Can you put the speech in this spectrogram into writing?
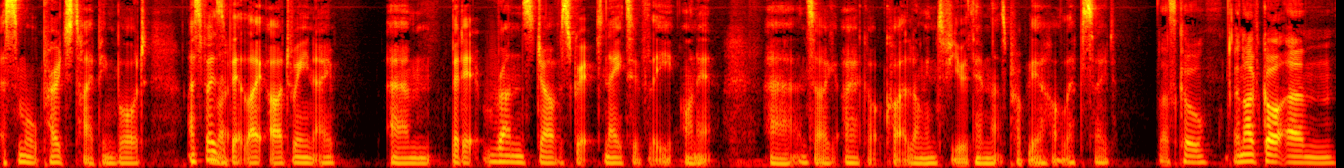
a small prototyping board. I suppose Right. a bit like Arduino, um, but it runs JavaScript natively on it. Uh, and so I, I got quite a long interview with him. That's probably a whole episode. That's cool. And I've got um,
